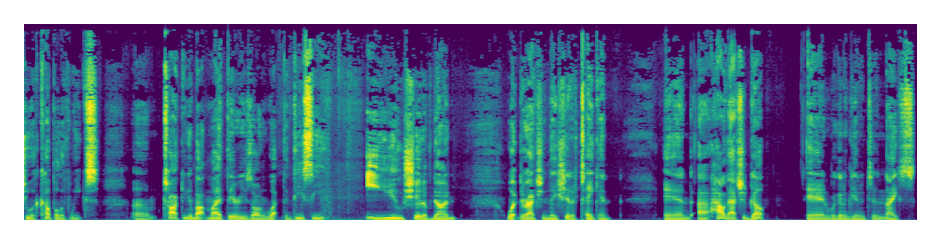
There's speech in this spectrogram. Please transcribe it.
to a couple of weeks. Um, talking about my theories on what the DC EU should have done, what direction they should have taken, and uh, how that should go. And we're going to get into nice,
